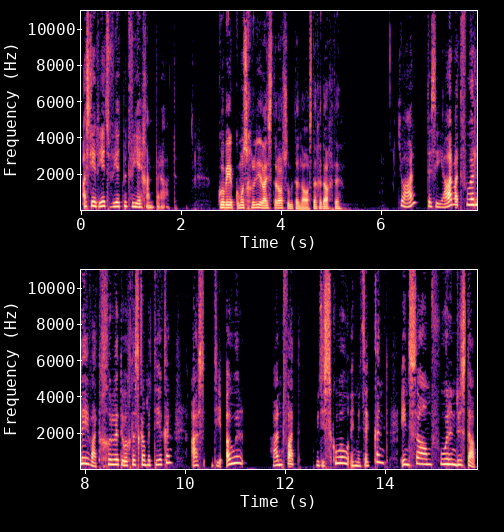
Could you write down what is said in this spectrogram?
as jy reeds weet met wie jy gaan praat. Kobie, kom ons groet die luisteraars met 'n laaste gedagte. Johan, dis 'n jaar wat voorlê wat groot hoogtes kan beteken as die ouer handvat met die skool en met sy kind en saam vorentoe stap.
